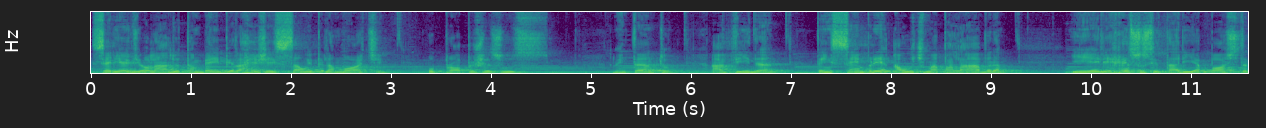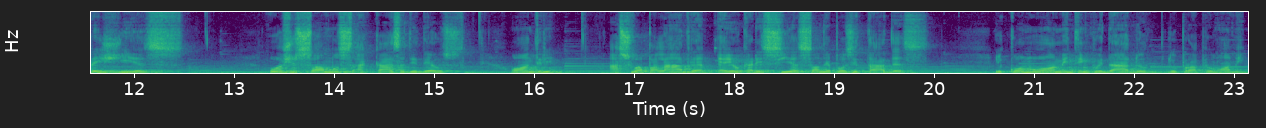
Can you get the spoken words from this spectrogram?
seria violado também pela rejeição e pela morte, o próprio Jesus. No entanto, a vida tem sempre a última palavra e ele ressuscitaria após três dias. Hoje somos a casa de Deus, onde a sua palavra e a Eucaristia são depositadas. E como o homem tem cuidado do próprio homem,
